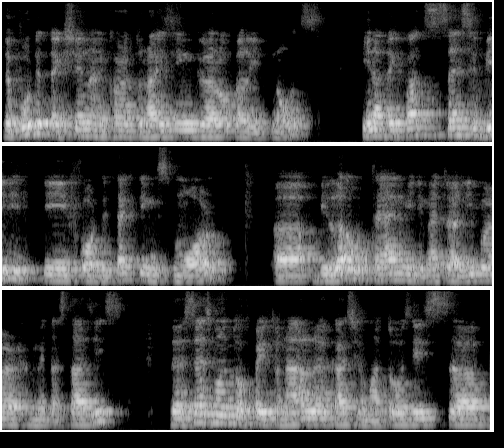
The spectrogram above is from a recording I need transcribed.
the poor detection and characterizing uh, local lymph nodes, inadequate sensibility for detecting small, uh, below 10 millimeter liver metastasis, the assessment of peritoneal carcinomatosis, uh,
